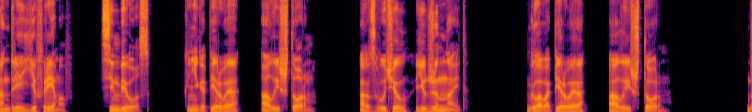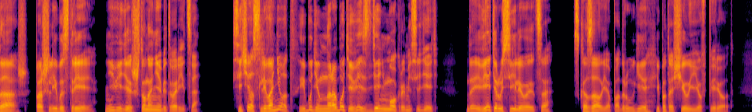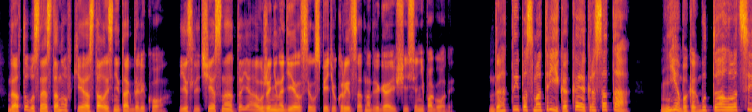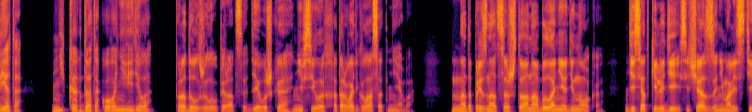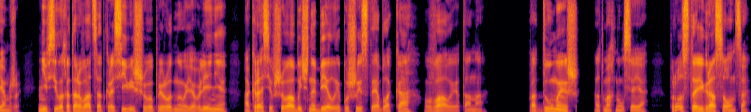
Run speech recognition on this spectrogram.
Андрей Ефремов. Симбиоз. Книга первая. Алый шторм. Озвучил Юджин Найт. Глава первая. Алый шторм. «Даш, пошли быстрее. Не видишь, что на небе творится. Сейчас ливанет, и будем на работе весь день мокрыми сидеть. Да и ветер усиливается», — сказал я подруге и потащил ее вперед. До автобусной остановки осталось не так далеко. Если честно, то я уже не надеялся успеть укрыться от надвигающейся непогоды. «Да ты посмотри, какая красота! Небо как будто алого цвета! Никогда такого не видела!» Продолжила упираться девушка, не в силах оторвать глаз от неба. Надо признаться, что она была не одинока. Десятки людей сейчас занимались тем же, не в силах оторваться от красивейшего природного явления, окрасившего обычно белые пушистые облака в алые тона. «Подумаешь», — отмахнулся я, — «просто игра солнца».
